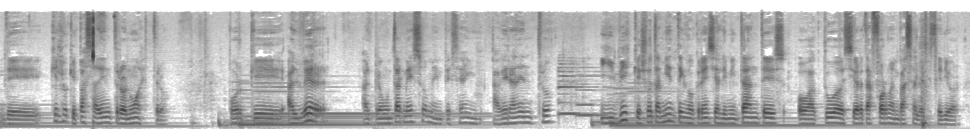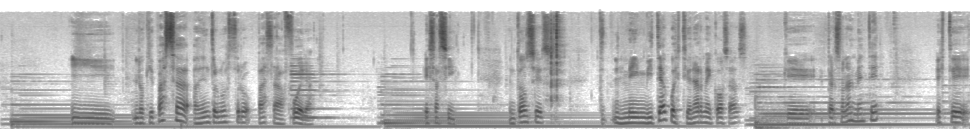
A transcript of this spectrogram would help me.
de qué es lo que pasa dentro nuestro. Porque al ver, al preguntarme eso, me empecé a, ver adentro y vi que yo también tengo creencias limitantes o actúo de cierta forma en base al exterior. Y lo que pasa adentro nuestro pasa afuera. Es así. Entonces, me invité a cuestionarme cosas que personalmente este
